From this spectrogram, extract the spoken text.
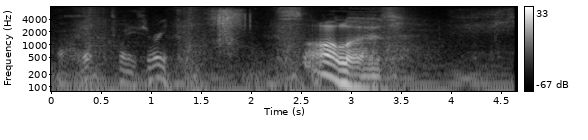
Oh, yeah, 23. Solid.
